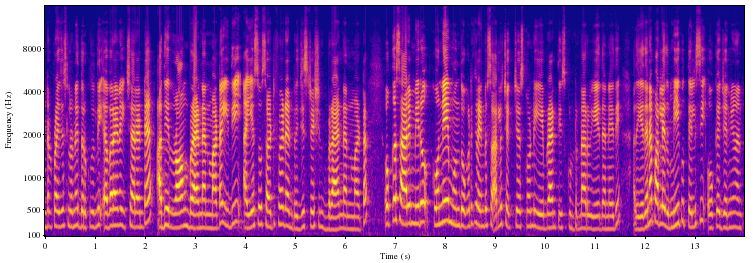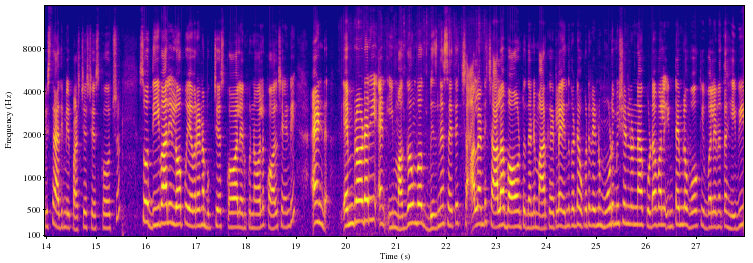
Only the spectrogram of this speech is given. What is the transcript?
ఎంటర్ప్రైజెస్లోనే దొరుకుతుంది. దొరుకుతుంది. ఎవరైనా ఇచ్చారంటే అది రాంగ్ బ్రాండ్ అనమాట ఇది ISO certified and registration brand అనమాట ఒక్కసారి మీరు కొనే ముందు ఒకటికి రెండు సార్లు చెక్ చేసుకోండి ఏ బ్రాండ్ తీసుకుంటున్నారు ఏదనేది. అది ఏదైనా పర్లేదు మీకు తెలిసి ఓకే జెన్యున్ అనిపిస్తే అది మీరు పర్చేస్ చేసుకోవచ్చు. సో దీవాళీ లోపు ఎవరైనా బుక్ చేసుకోవాలనుకున్న వాళ్ళు కాల్ చేయండి. అండ్ ఎంబ్రాయిడరీ అండ్ ఈ మగ్గం వర్క్ బిజినెస్ అయితే చాలా అంటే చాలా బాగుంటుందండి మార్కెట్లో ఎందుకంటే ఒకటి రెండు మూడు మిషన్లు ఉన్నా కూడా వాళ్ళు ఇన్ టైంలో వర్క్ ఇవ్వలేనంత హెవీ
